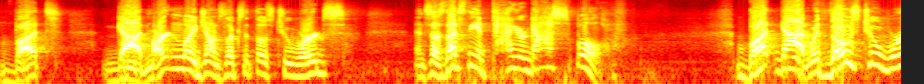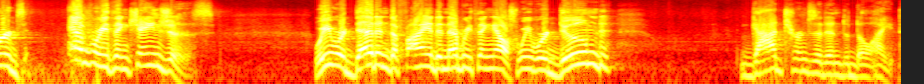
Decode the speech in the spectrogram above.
But God. Martyn Lloyd-Jones looks at those two words and says that's the entire gospel. But God. With those two words, everything changes. We were dead and defiant in everything else. We were doomed. God turns it into delight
